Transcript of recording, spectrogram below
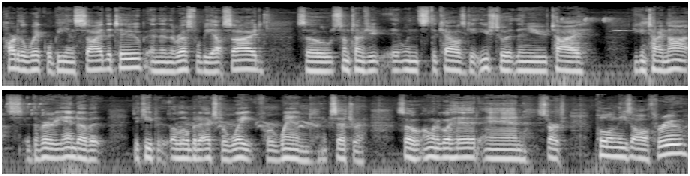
part of the wick will be inside the tube and then the rest will be outside. So sometimes you, it, once the cows get used to it, then you tie, you can tie knots at the very end of it to keep a little bit of extra weight for wind, etc. So I'm going to go ahead and start pulling these all through.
